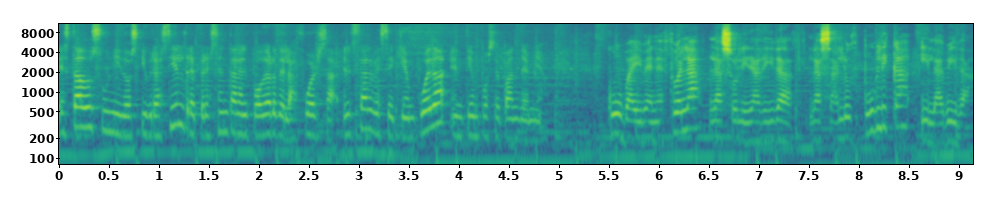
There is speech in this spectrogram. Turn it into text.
Estados Unidos y Brasil representan el poder de la fuerza, el sálvese quien pueda en tiempos de pandemia. Cuba y Venezuela, la solidaridad, la salud pública y la vida.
